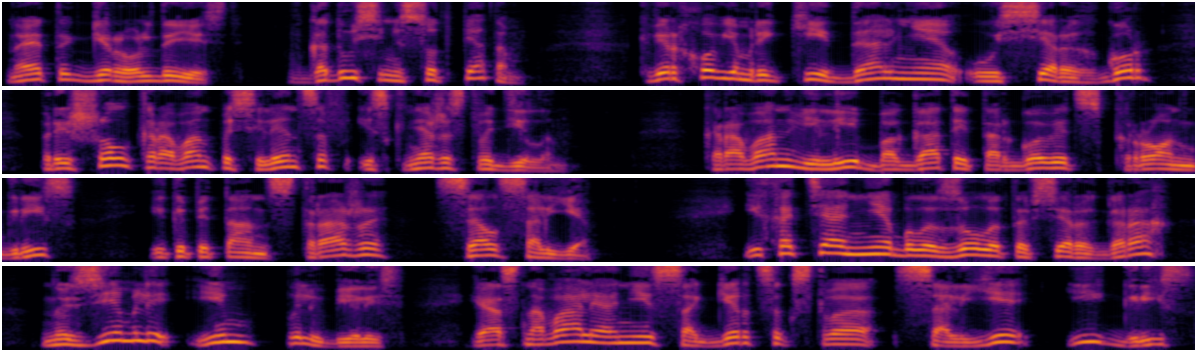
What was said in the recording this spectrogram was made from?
На это Герольды есть». В году 705-м к верховьям реки Дальняя у Серых гор пришел караван поселенцев из княжества Дилан. Караван вели богатый торговец Крон Грис и капитан стражи Сел Салье. И хотя не было золота в Серых горах, но земли им полюбились, и основали они сагерцогство Салье и Грис.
